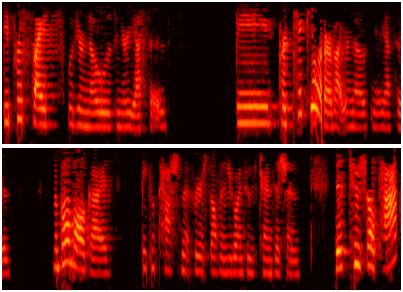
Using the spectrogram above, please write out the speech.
Be precise with your no's and your yeses. Be particular about your no's and your yeses. And above all, guys, be compassionate for yourself as you're going through this transition. This too shall pass.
